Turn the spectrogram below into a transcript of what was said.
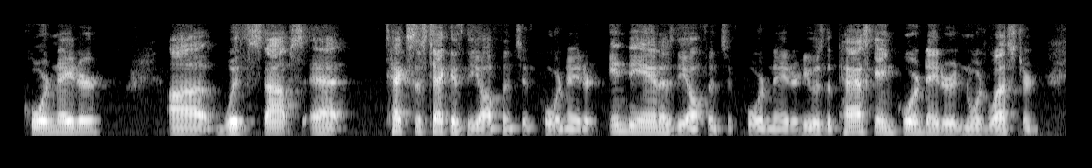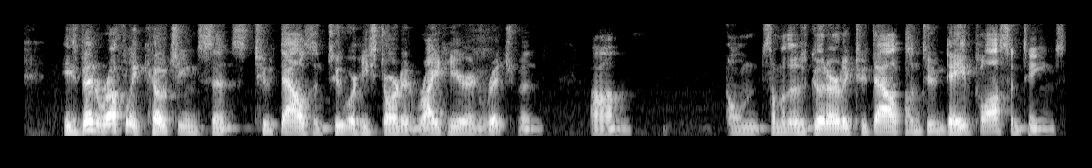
coordinator uh, with stops at Texas Tech as the offensive coordinator, Indiana as the offensive coordinator. He was the pass game coordinator at Northwestern. He's been roughly coaching since 2002, where he started right here in Richmond. Um, on some of those good early 2002 Dave Clawson teams.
